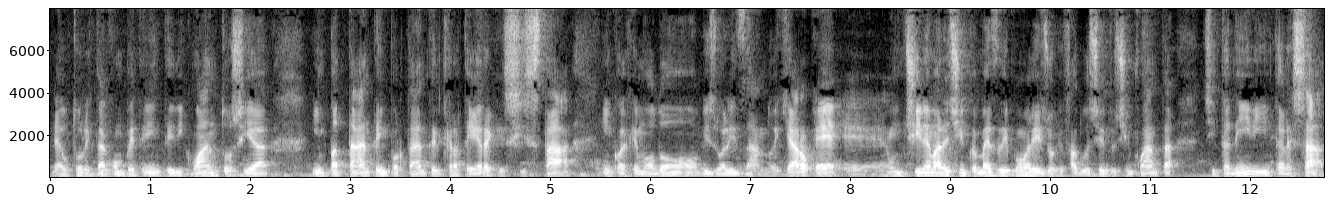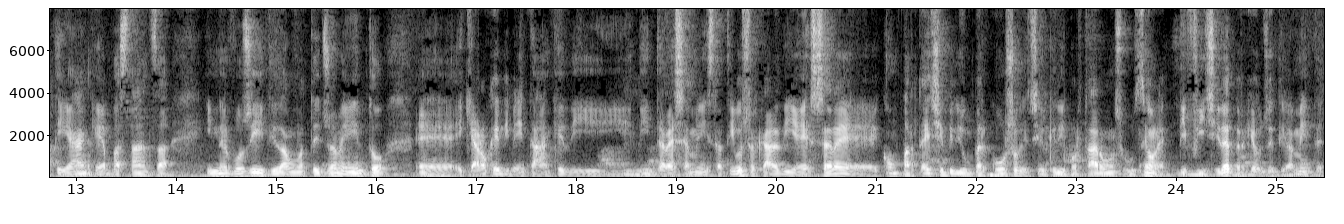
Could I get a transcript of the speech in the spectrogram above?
le autorità competenti, di quanto sia impattante e importante il cratere che si sta in qualche modo visualizzando. È chiaro che eh, un cinema alle 5 e mezza di pomeriggio che fa 250 cittadini interessati e anche abbastanza innervositi da un atteggiamento, eh, è chiaro che diventa anche di, di, interesse amministrativo cercare di essere compartecipi di un percorso che cerchi di portare a una soluzione. Difficile, perché oggettivamente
